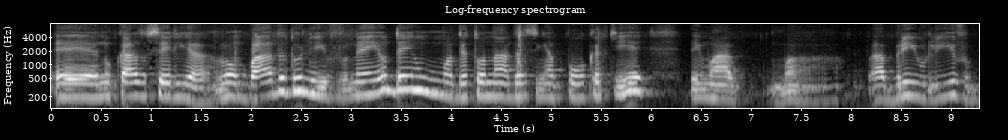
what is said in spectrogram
é, no caso seria lombada do livro, né? Eu dei uma detonadazinha pouca aqui, dei uma, uma abri o livro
